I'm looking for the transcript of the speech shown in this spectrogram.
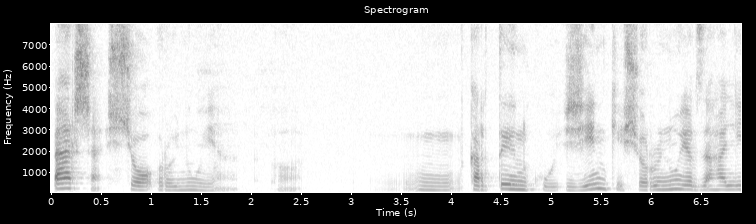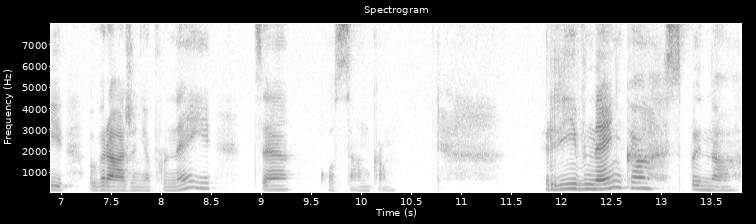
Перше, що руйнує картинку жінки, що руйнує взагалі враження про неї, це осанка. Рівненька спина.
